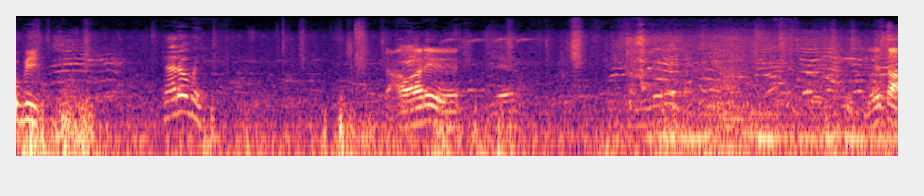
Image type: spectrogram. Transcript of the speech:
रूबी ठहरो भाई चावारे लेता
